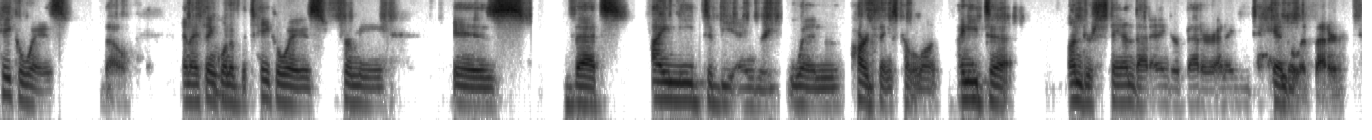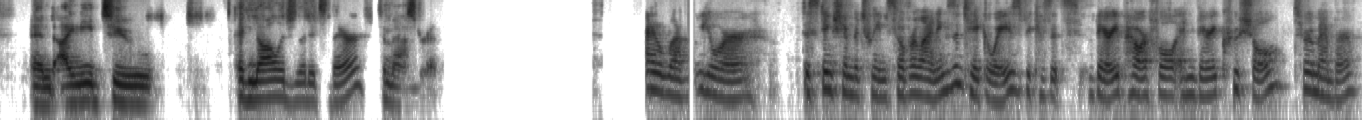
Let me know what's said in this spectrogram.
takeaways, though. And I think one of the takeaways for me is that I need to be angry when hard things come along. I need to understand that anger better and I need to handle it better. And I need to acknowledge that it's there to master it. I love your distinction between silver linings and takeaways because it's very powerful and very crucial to remember.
